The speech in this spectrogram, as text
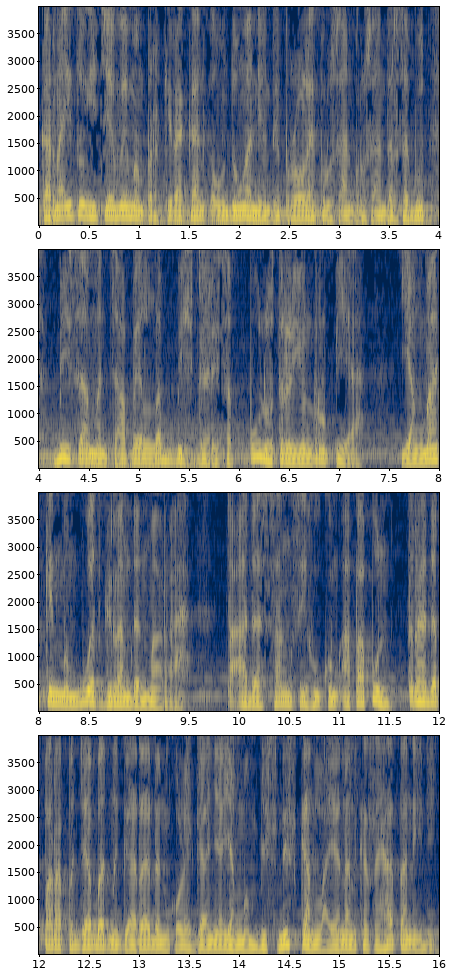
Karena itu ICW memperkirakan keuntungan yang diperoleh perusahaan-perusahaan tersebut bisa mencapai lebih dari 10 triliun rupiah yang makin membuat geram dan marah. Tak ada sanksi hukum apa pun terhadap para pejabat negara dan koleganya yang membisniskan layanan kesehatan ini.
